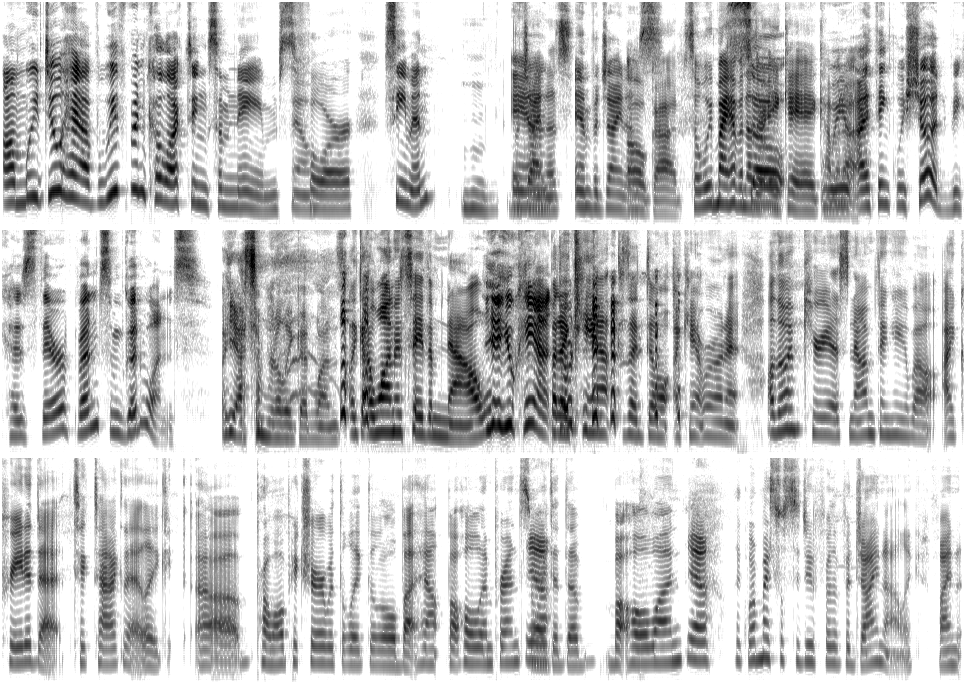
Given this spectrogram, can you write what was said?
Um, we do have. We've been collecting some names Yeah. for semen and- Vaginas. and, vaginas. oh, God. So we might have another So AKA coming we, up. I think we should because there have been some good ones. Yeah, some really good ones. Like I want to say them now. Yeah, you can't. but I Don't- can't because I don't. I can't ruin it. Although I'm curious now. I'm thinking about. I created that TikTok that like uh promo picture with the like the little butt butthole imprints. Yeah. Yeah. I did the butthole one. Yeah. Like, what am I supposed to do for the vagina? Like, find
